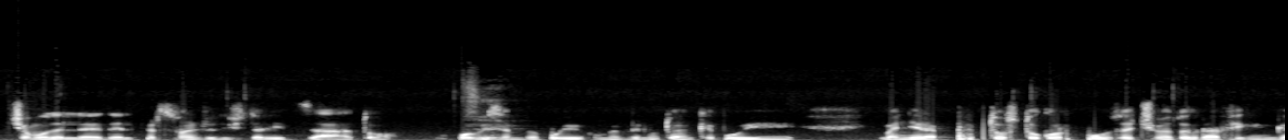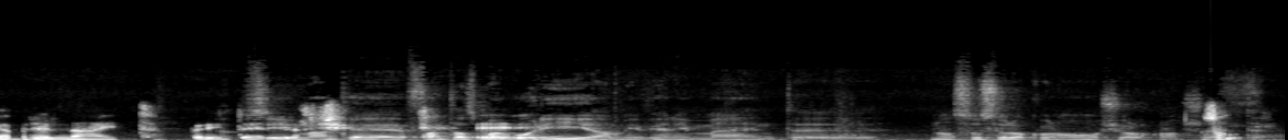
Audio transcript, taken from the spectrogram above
diciamo del, del personaggio digitalizzato. Un po' mi Sì. sembra poi come è venuto anche poi in maniera piuttosto corposa e cinematografica in Gabriel Knight, per Sì, intenderci. ma anche Fantasmagoria mi viene in mente. Non so se lo conosci o lo conoscete.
